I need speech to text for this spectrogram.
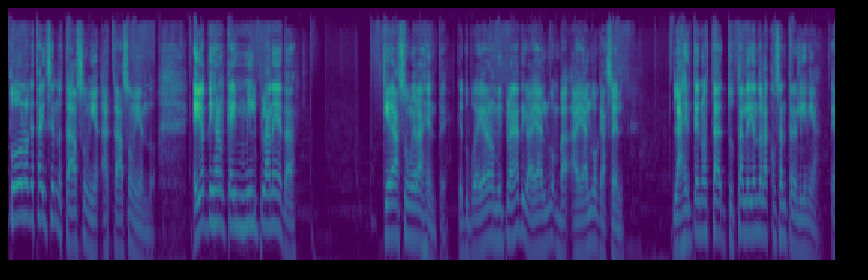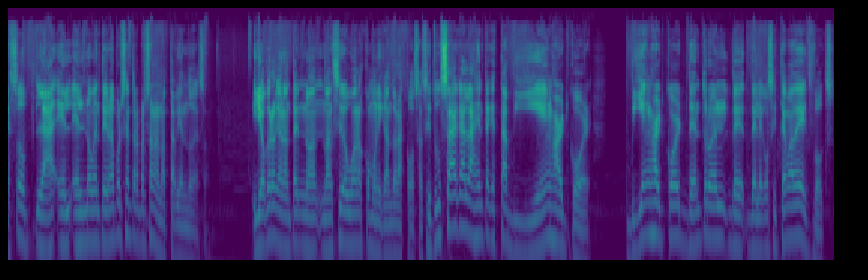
todo lo que estás diciendo estás asumiendo, asumiendo. Ellos dijeron que hay mil planetas. ¿Qué asume la gente? Que tú puedes ir a los mil planetas y hay algo, hay algo que hacer. La gente no está, tú estás leyendo las cosas entre líneas. Eso, el, 99% de las personas no está viendo eso. Y yo creo que no, han sido buenos comunicando las cosas. Si tú sacas a la gente que está bien hardcore, bien hardcore dentro del, ecosistema de Xbox,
